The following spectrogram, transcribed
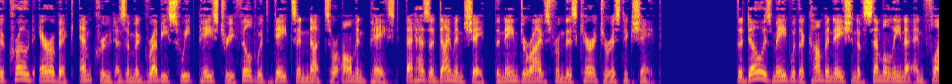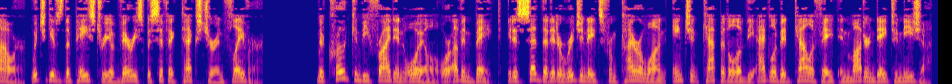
Makrode Arabic, emkrud is a Maghrebi sweet pastry filled with dates and nuts or almond paste, that has a diamond shape, the name derives from this characteristic shape. The dough is made with a combination of semolina and flour, which gives the pastry a very specific texture and flavor. Makrode can be fried in oil or oven-baked. It is said that it originates from Kairouan, ancient capital of the Aghlabid Caliphate in modern-day Tunisia.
